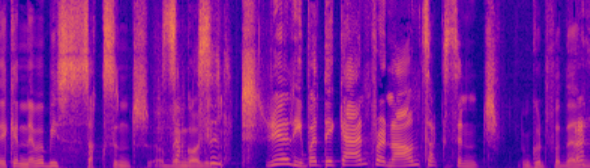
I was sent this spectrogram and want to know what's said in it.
they can never be succinct uh, Bengali. Succinct, really, but they can pronounce accent Good for them.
